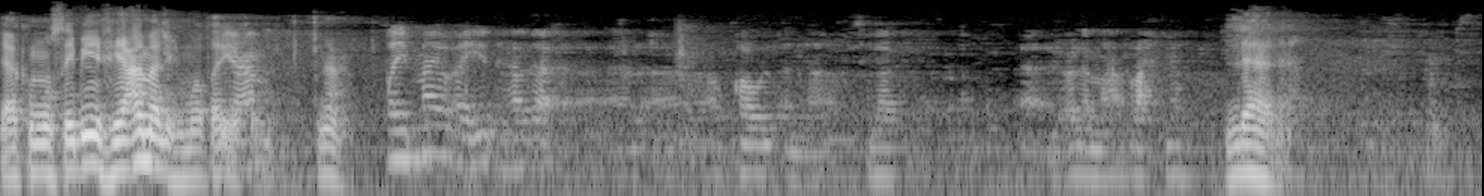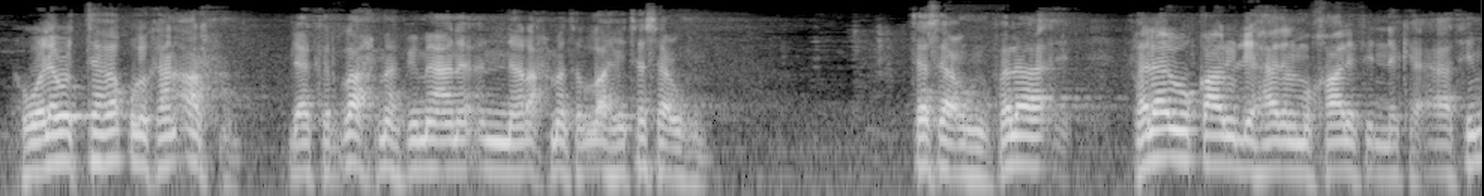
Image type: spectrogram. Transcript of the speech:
لكن مصيبين في عملهم وطريقهم. نعم. طيب ما يؤيد هذا القول أن اختلاف العلماء رحمة؟ لا لا. هو لو اتفقوا كان أرحم. لكن رحمة بمعنى أن رحمة الله تسعهم. تسعهم. فلا فلا يقال لهذا المخالف إنك آثم.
